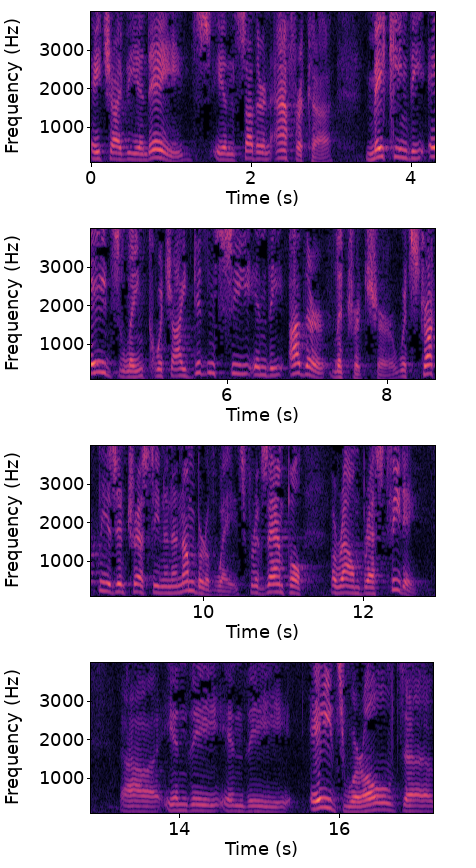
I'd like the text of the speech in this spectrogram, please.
HIV and AIDS in southern Africa, making the AIDS link, which I didn't see in the other literature, which struck me as interesting in a number of ways. For example, around breastfeeding. Uh, in, the, in the AIDS world, uh,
